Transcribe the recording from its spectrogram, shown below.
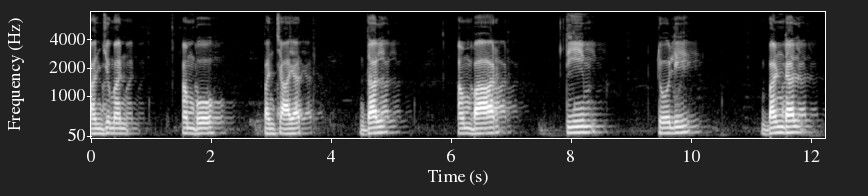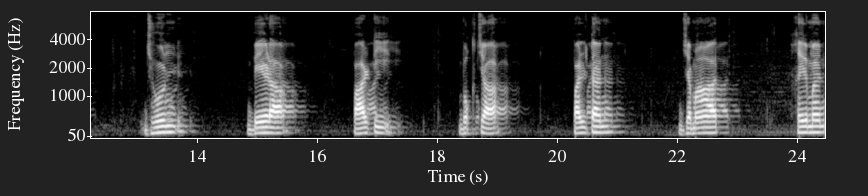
انجمن امبو پنچایت، دل امبار ٹیم، ٹولی، بنڈل، جھنڈ، بیڑا، پارٹی بقچہ پلٹن، جماعت، خرمن،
